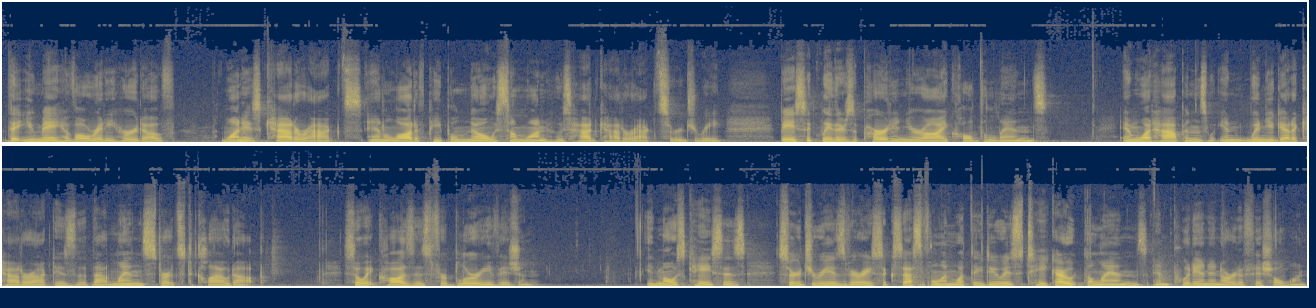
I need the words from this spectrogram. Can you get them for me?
that you may have already heard of. One is cataracts, and a lot of people know someone who's had cataract surgery. Basically, there's a part in your eye called the lens, and what happens in, when you get a cataract is that that lens starts to cloud up. So it causes for blurry vision. In most cases, surgery is very successful, and what they do is take out the lens and put in an artificial one.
